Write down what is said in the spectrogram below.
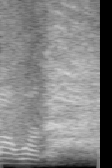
not working.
